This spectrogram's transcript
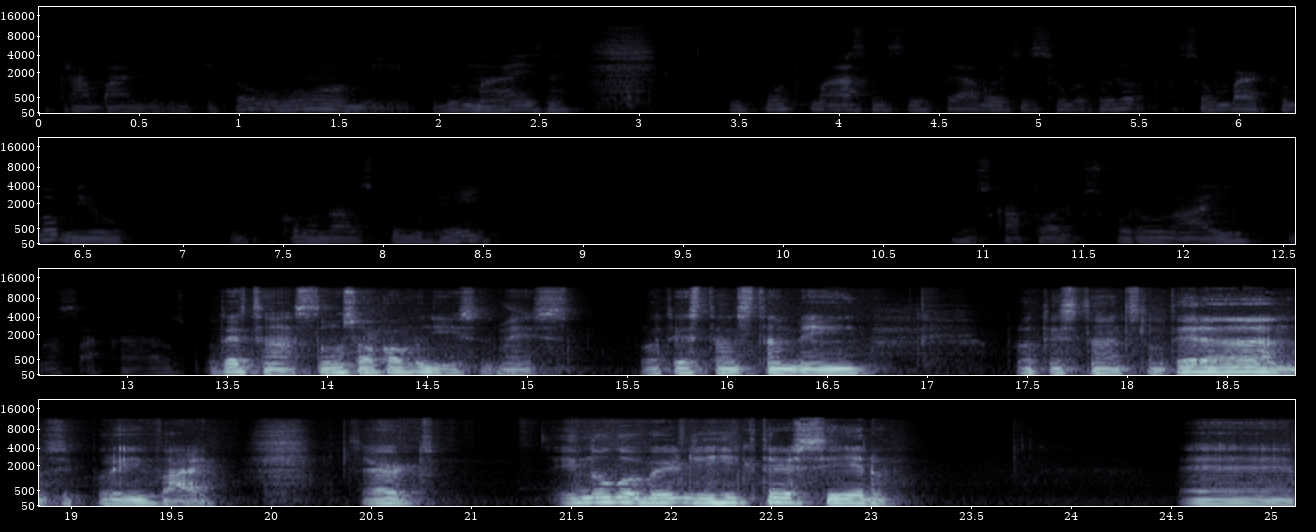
o trabalho dignifica o homem e tudo mais, né? E o ponto máximo sempre foi a noite de São Bartolomeu, em que comandados pelo rei católicos foram lá e massacraram os protestantes, não só calvinistas, mas protestantes também, protestantes luteranos e por aí vai, certo? E no governo de Henrique III, é,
